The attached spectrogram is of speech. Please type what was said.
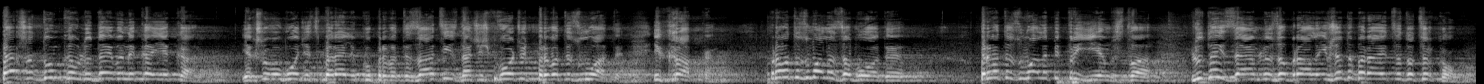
Перша думка в людей виникає яка? Якщо виводять з переліку приватизації, значить хочуть приватизувати. І крапка. Приватизували заводи, приватизували підприємства, людей землю забрали і вже добираються до церков.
